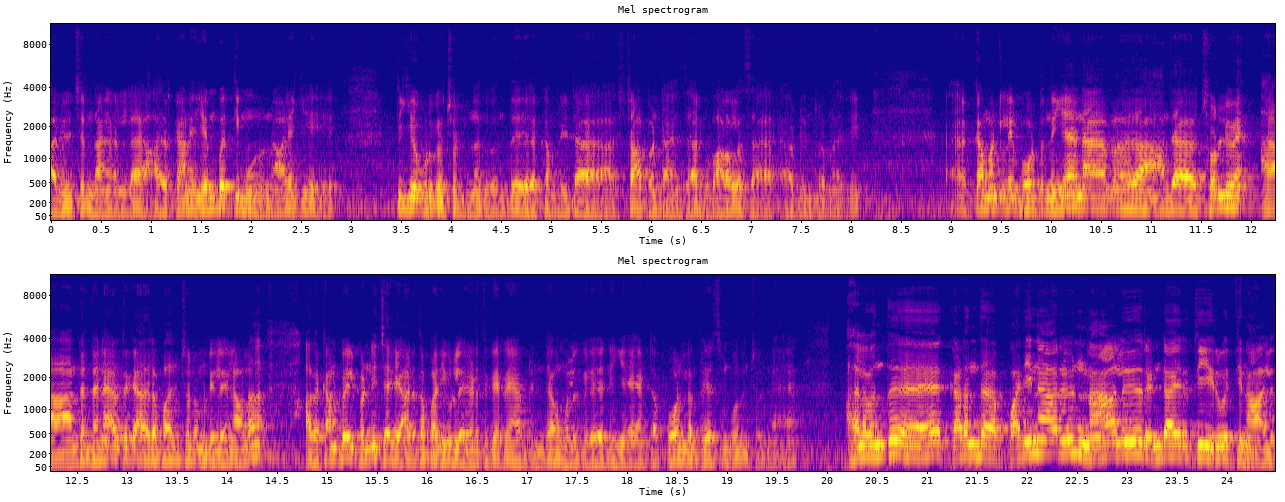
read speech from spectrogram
அறிவிச்சிருந்தாங்கல்ல அதற்கான எண்பத்தி மூணு நாளைக்கு டீயோ கொடுக்க சொன்னது வந்து கம்ப்ளீட்டாக ஸ்டாப் பண்ணிட்டாங்க சார் வரலை சார் அப்படின்ற மாதிரி. கமெண்ட்லேயும் போட்டிருந்தீங்க. நான் அந்த சொல்லுவேன். அந்தந்த நேரத்துக்கு அதில் பதில் சொல்ல முடியலைனாலும் அதை கம்பைல் பண்ணி சரி அடுத்த பதிவில் எடுத்துக்கிறேன் அப்படின்னு தான் உங்களுக்கு நீங்கள் என்கிட்ட ஃபோனில் பேசும்போதுன்னு சொன்னேன். அதில் வந்து கடந்த பதினாறு நாலு ரெண்டாயிரத்தி இருபத்தி நாலு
